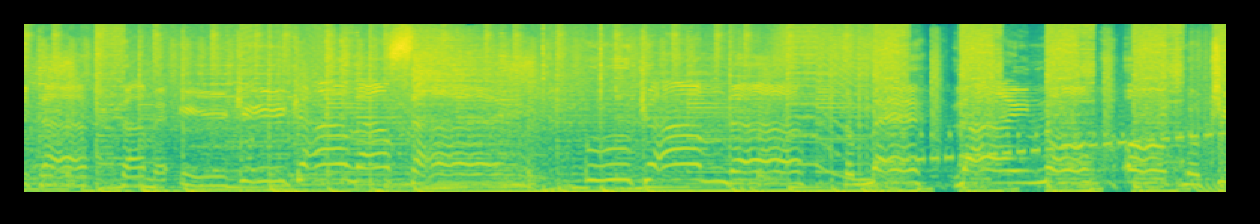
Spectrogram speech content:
したため息からさ浮かんだためらいの奥の記憶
